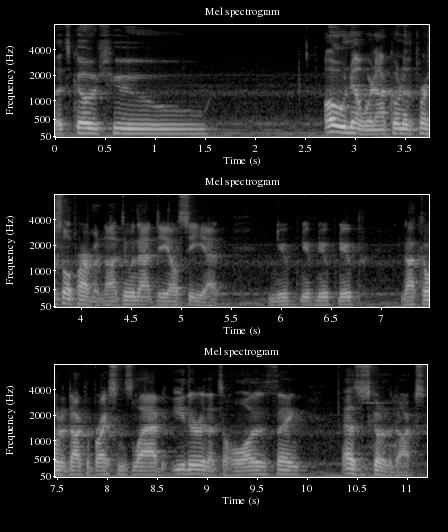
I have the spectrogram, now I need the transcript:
let's go to. Oh no, we're not going to the personal apartment. Not doing that DLC yet. Nope, nope, nope, nope. Not going to Dr. Bryson's lab either. That's a whole other thing. Let's just go to the docks.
